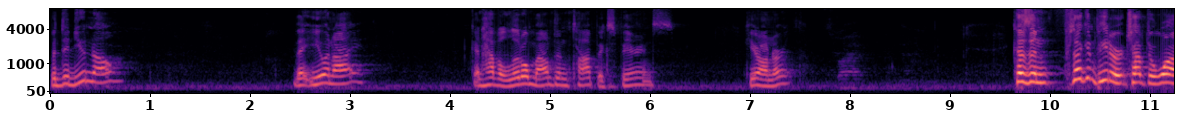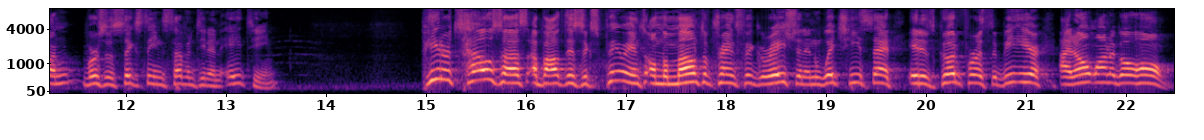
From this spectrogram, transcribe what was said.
But did you know that you and I can have a little mountaintop experience here on earth? Because in 2 Peter chapter 1, verses 16, 17, and 18, Peter tells us about this experience on the Mount of Transfiguration in which he said, It is good for us to be here. I don't want to go home.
